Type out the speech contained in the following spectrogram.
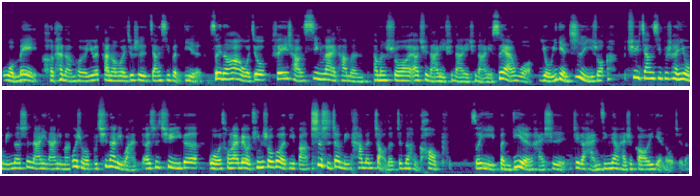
我妹和她男朋友，因为她男朋友就是江西本地人，所以的话我就非常信赖他们。他们说要去哪里去哪里去哪里，虽然我有一点质疑，说啊。去江西不是很有名的是哪里哪里吗？为什么不去那里玩，而是去一个我从来没有听说过的地方？事实证明，他们找的真的很靠谱，所以本地人还是这个含金量还是高一点的，我觉得。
